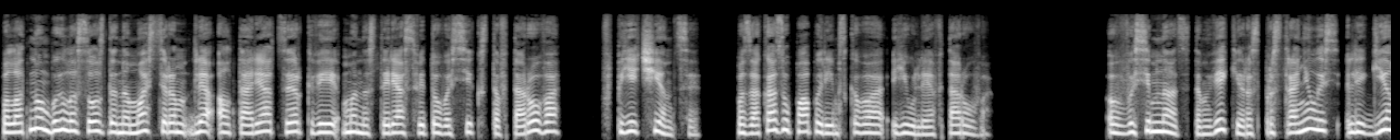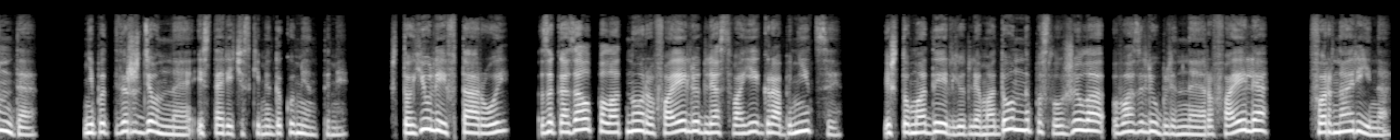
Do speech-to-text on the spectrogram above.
Полотно было создано мастером для алтаря церкви монастыря святого Сикста II в Пьяченце по заказу папы римского Юлия II. В XVIII веке распространилась легенда, не подтвержденная историческими документами, что Юлий II заказал полотно Рафаэлю для своей гробницы и что моделью для Мадонны послужила возлюбленная Рафаэля Фарнарина,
